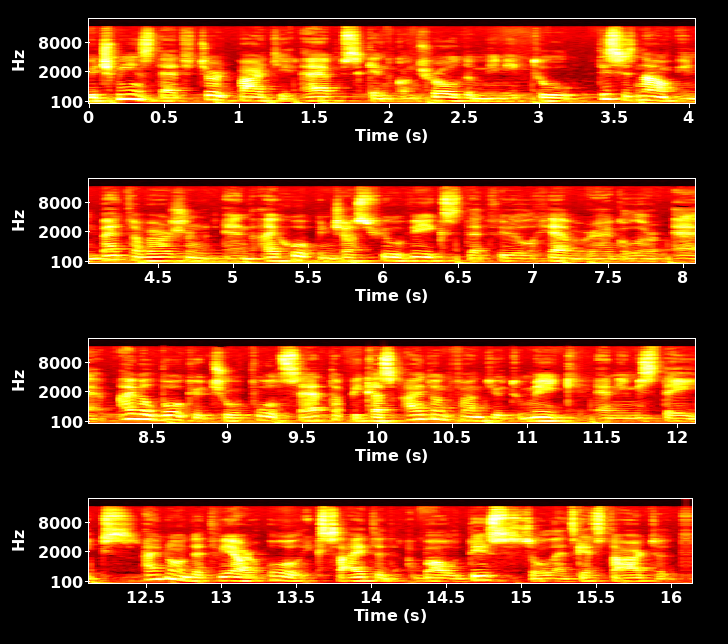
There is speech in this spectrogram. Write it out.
which means that third-party apps can control the Mini 2. This is now in beta version and I hope in just few weeks that we will have a regular app. I will walk you through full setup because I don't want you to make any mistakes. I know that we are all excited about this, so let's get started.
